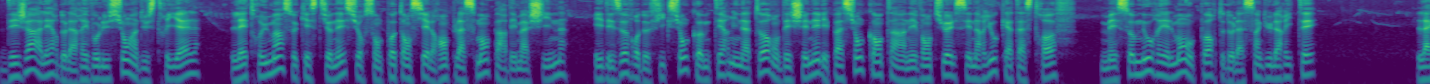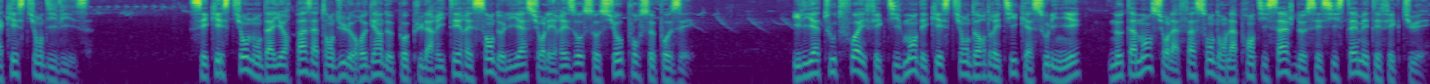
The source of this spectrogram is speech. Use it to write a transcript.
Déjà à l'ère de la révolution industrielle, l'être humain se questionnait sur son potentiel remplacement par des machines, et des œuvres de fiction comme Terminator ont déchaîné les passions quant à un éventuel scénario catastrophe, mais sommes-nous réellement aux portes de la singularité? La question divise. Ces questions n'ont d'ailleurs pas attendu le regain de popularité récent de l'IA sur les réseaux sociaux pour se poser. Il y a toutefois effectivement des questions d'ordre éthique à souligner, notamment sur la façon dont l'apprentissage de ces systèmes est effectué.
